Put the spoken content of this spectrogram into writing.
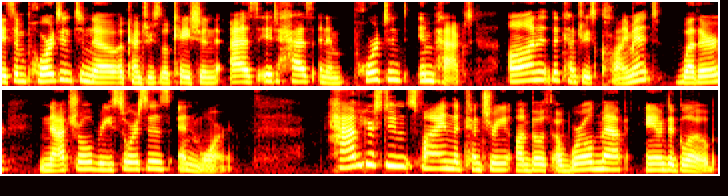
It's important to know a country's location as it has an important impact on the country's climate, weather, natural resources, and more. Have your students find the country on both a world map and a globe,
